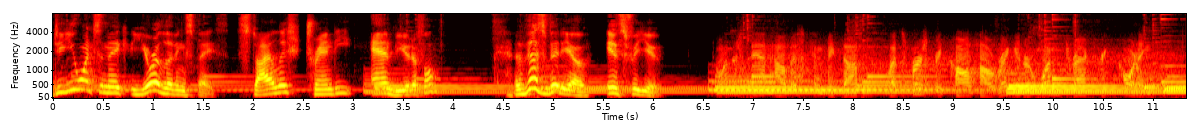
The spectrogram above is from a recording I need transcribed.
Do you want to make your living space stylish, trendy, and beautiful? This video is for you. To understand how this can be done, let's first recall how regular one-track recording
